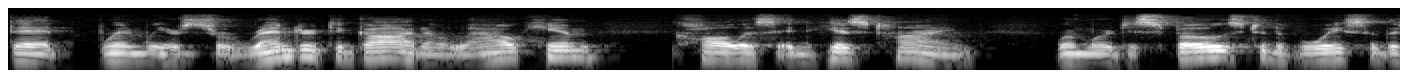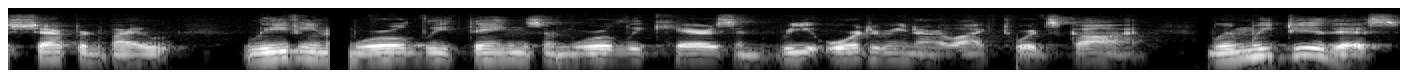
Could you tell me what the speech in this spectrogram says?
that when we are surrendered to God and allow Him to call us in His time, when we're disposed to the voice of the shepherd by leaving worldly things and worldly cares and reordering our life towards God, when we do this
